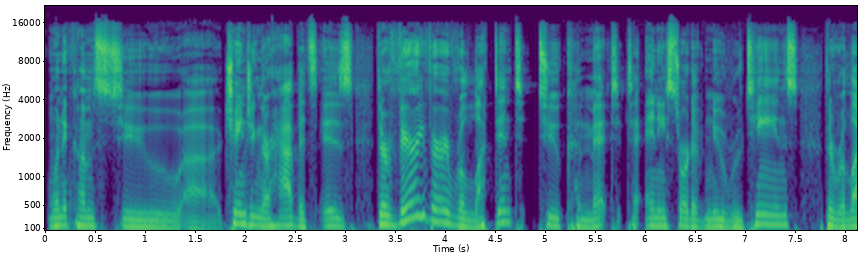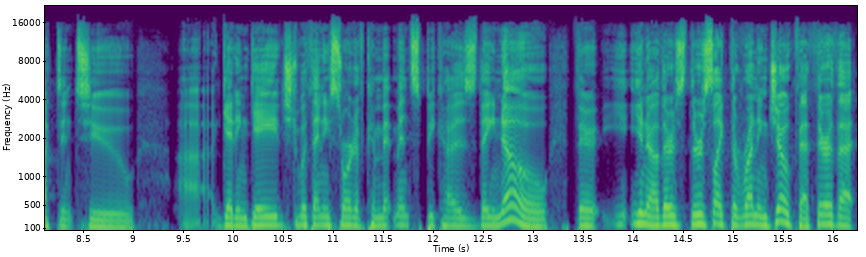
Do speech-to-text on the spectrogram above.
when it comes to uh, changing their habits is they're very very reluctant to commit to any sort of new routines. They're reluctant to uh, get engaged with any sort of commitments because they know they're you know there's there's like the running joke that they're that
